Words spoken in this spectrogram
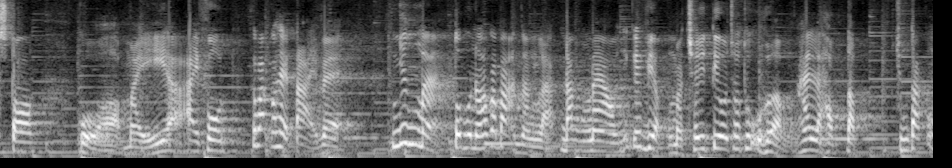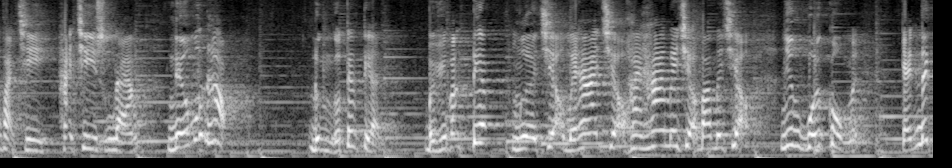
Store của máy ờ, iPhone. Các bạn có thể tải về. Nhưng mà tôi muốn nói các bạn rằng là đằng nào những cái việc mà chơi tiêu cho thụ hưởng hay là học tập chúng ta cũng phải chi hãy chi xứng đáng. Nếu muốn học đừng có tiếc tiền. Bởi vì bạn tiếc 10 triệu 12 triệu hay 20 triệu 30 triệu. Nhưng cuối cùng ấy, cái đích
